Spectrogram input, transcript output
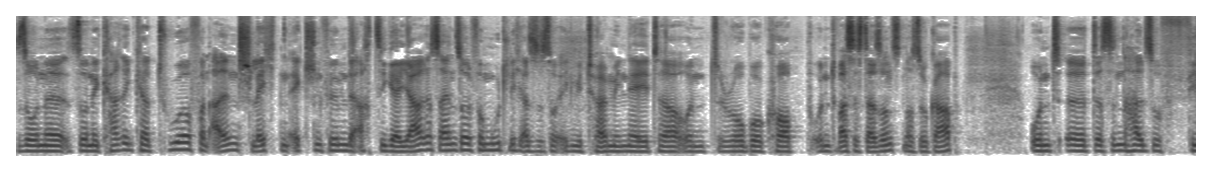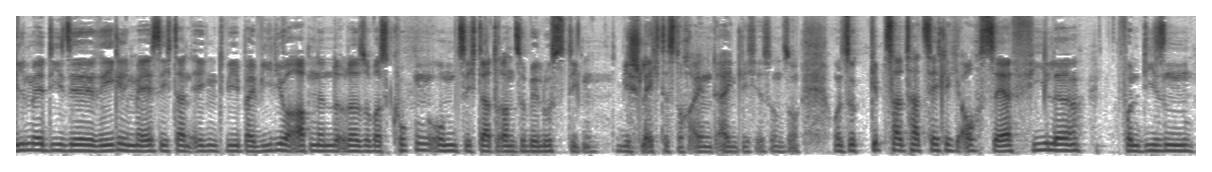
so eine, so eine Karikatur von allen schlechten Actionfilmen der 80er Jahre sein soll, vermutlich. Also so irgendwie Terminator und Robocop und was es da sonst noch so gab. Und äh, das sind halt so Filme, die sie regelmäßig dann irgendwie bei Videoabenden oder sowas gucken, um sich daran zu belustigen, wie schlecht es doch eigentlich ist und so. Und so gibt's halt tatsächlich auch sehr viele von diesen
